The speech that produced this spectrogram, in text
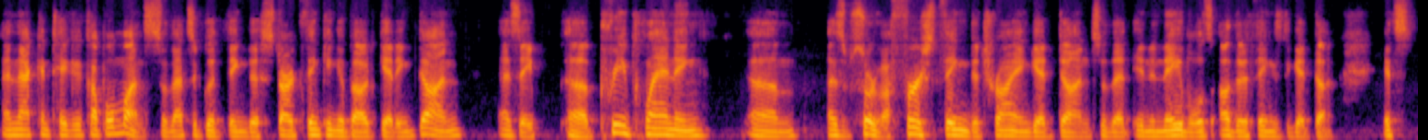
and that can take a couple months. So that's a good thing to start thinking about getting done as a uh, pre-planning, um, as sort of a first thing to try and get done, so that it enables other things to get done. It's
